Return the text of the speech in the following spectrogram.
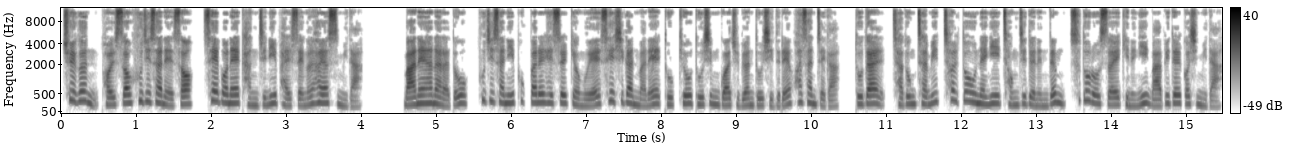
최근 벌써 후지산에서 세 번의 강진이 발생을 하였습니다. 만에 하나라도 후지산이 폭발을 했을 경우에 3시간 만에 도쿄 도심과 주변 도시들의 화산재가 도달, 자동차 및 철도 운행이 정지되는 등 수도로서의 기능이 마비될 것입니다.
